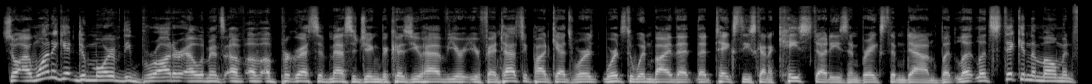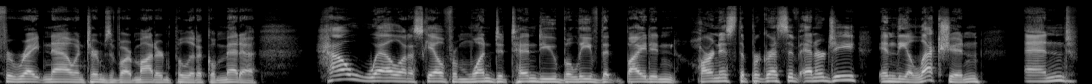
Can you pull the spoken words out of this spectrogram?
So I want to get into more of the broader elements of, of, of progressive messaging because you have your your fantastic podcast, Word, Words to Win By, that that takes these kind of case studies and breaks them down. But let, let's stick in the moment for right now in terms of our modern political meta. How well, on a scale from one to 10, do you believe that Biden harnessed the progressive energy in the election and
